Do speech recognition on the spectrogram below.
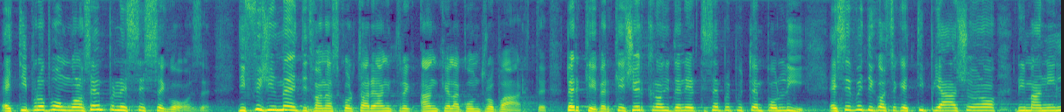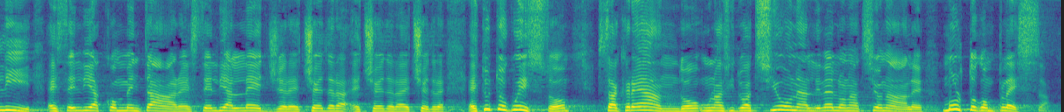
e ti propongono sempre le stesse cose. Difficilmente ti fanno ascoltare anche, la controparte. Perché? Perché cercano di tenerti sempre più tempo lì e se vedi cose che ti piacciono rimani lì e stai lì a commentare, stai lì a leggere, eccetera, eccetera, eccetera. E tutto questo sta creando una situazione a livello nazionale molto complessa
